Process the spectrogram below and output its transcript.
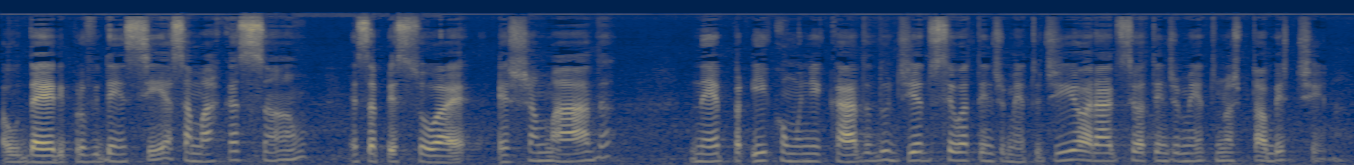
o DERE providencia essa marcação, essa pessoa é, é chamada né, e comunicada do dia do seu atendimento, dia e horário do seu atendimento no Hospital Betina.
